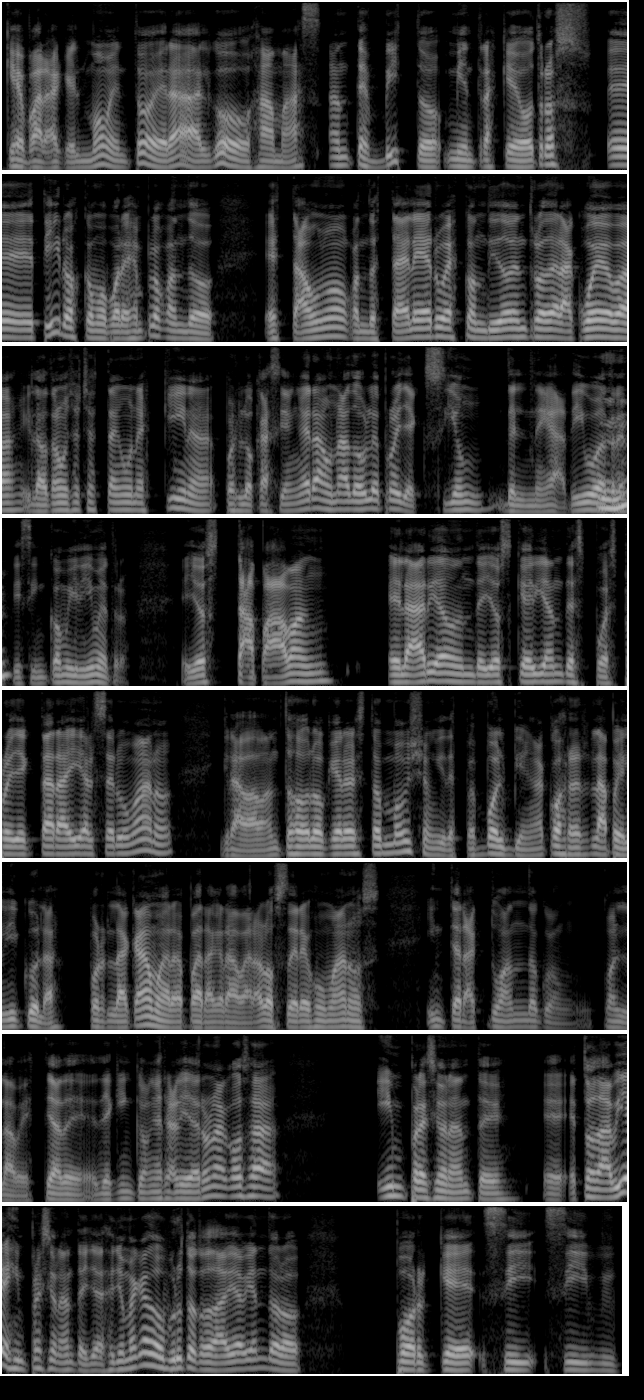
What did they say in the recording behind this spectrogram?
que para aquel momento era algo jamás antes visto, mientras que otros eh, tiros, como por ejemplo cuando está uno, cuando está el héroe escondido dentro de la cueva y la otra muchacha está en una esquina, pues lo que hacían era una doble proyección del negativo de Ujú. 35 milímetros. Ellos tapaban el área donde ellos querían después proyectar ahí al ser humano, grababan todo lo que era el stop motion y después volvían a correr la película por la cámara para grabar a los seres humanos interactuando con, con la bestia de, King Kong. En realidad era una cosa impresionante. Eh, todavía es impresionante. Yo me quedo bruto todavía viéndolo porque si, si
